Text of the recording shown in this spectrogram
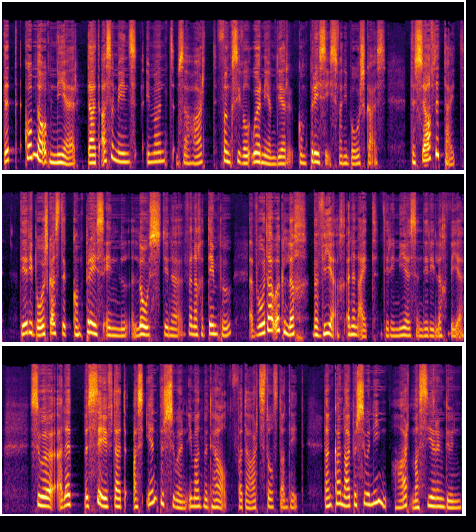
dit kom daarop neer dat as 'n mens iemand se hartfunksie wil oorneem deur kompressies van die borskas, terselfdertyd deur die borskas te kompres en los teen 'n vinnige tempo, word daar ook lug beweeg in en uit deur die neus en deur die lugweë. So hulle besef dat as een persoon iemand moet help wat 'n hartstilstand het, dan kan daai persoon nie hartmassering doen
